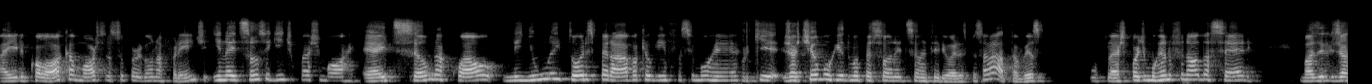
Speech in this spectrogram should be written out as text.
Aí ele coloca a morte da Supergirl na frente e na edição seguinte o Flash morre. É a edição na qual nenhum leitor esperava que alguém fosse morrer, porque já tinha morrido uma pessoa na edição anterior. Eles pensaram, ah, talvez o Flash pode morrer no final da série. Mas ele já,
